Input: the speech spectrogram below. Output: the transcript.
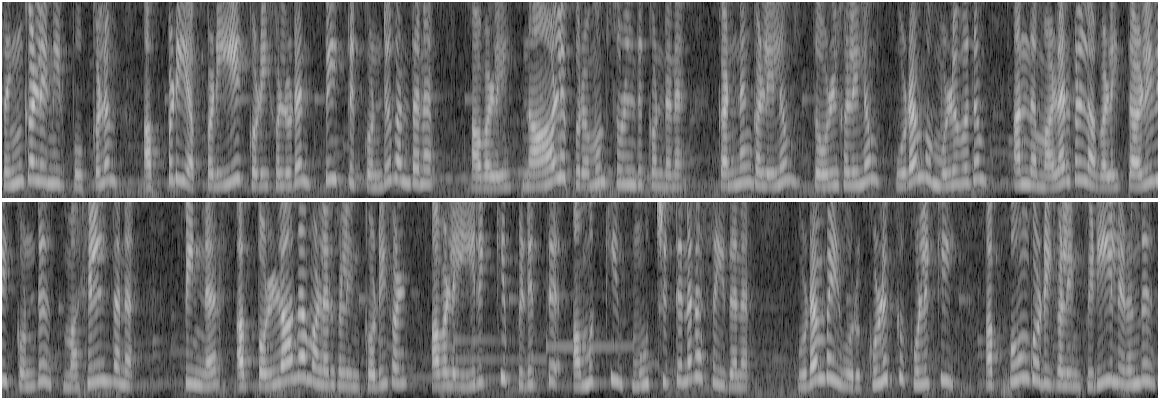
செங்கழிநீர் பூக்களும் அப்படி அப்படியே கொடிகளுடன் பீத்து கொண்டு வந்தன. அவளை நாலு புறமும் சூழ்ந்து கொண்டன. கன்னங்களிலும் தோள்களிலும் உடம்பு முழுவதும் அந்த மலர்கள் அவளை தழுவிக்கொண்டு மகிழ்ந்தன. பின்னர் அப்பொல்லாத மலர்களின் கொடிகள் அவளை இறுக்கி பிடித்து அமுக்கி மூச்சு திணற செய்தன. உடம்பை ஒரு குலுக்கு குலுக்கி அப்பூங்கொடிகளின் பிடியிலிருந்து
